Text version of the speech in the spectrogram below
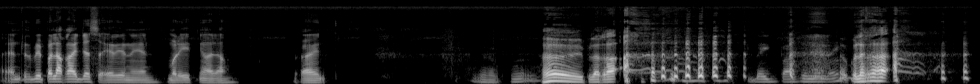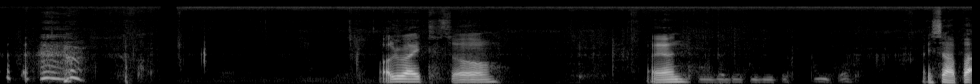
Ayan, may palaka dyan sa area na yan. Maliit nga lang. Right. Hey, palaka. Daig pa ako nun eh. palaka. Alright, so... Ayan. May sapa.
